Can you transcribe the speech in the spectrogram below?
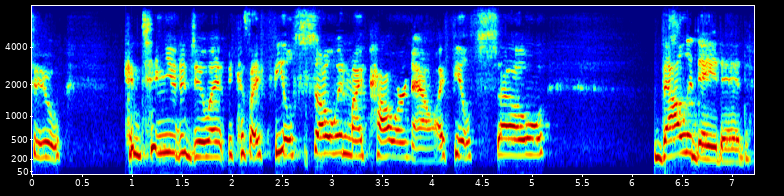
to continue to do it because I feel so in my power now, I feel so validated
